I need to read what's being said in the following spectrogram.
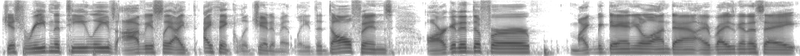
just reading the tea leaves. Obviously, I I think legitimately the Dolphins are going to defer. Mike McDaniel on down. Everybody's going to say,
